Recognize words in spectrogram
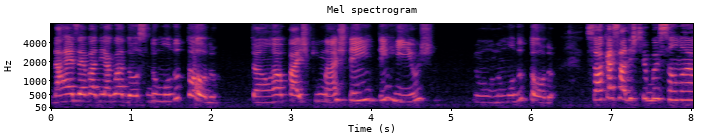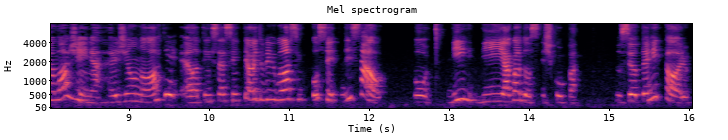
da reserva de água doce do mundo todo. Então, é o país que mais tem, tem rios no, no mundo todo. Só que essa distribuição não é homogênea. A região norte, ela tem 68,5% de sal, ou de, de água doce, desculpa, no seu território.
